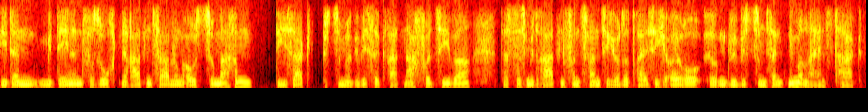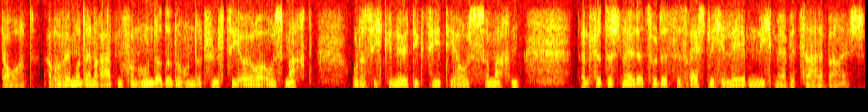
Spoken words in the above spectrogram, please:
die dann mit denen versucht, eine Ratenzahlung auszumachen, die sagt bis zu einem gewissen Grad nachvollziehbar, dass das mit Raten von 20 oder 30 Euro irgendwie bis zum St. Nimmerleinstag dauert. Aber wenn man dann Raten von 100 oder 150 Euro ausmacht oder sich genötigt sieht, die auszumachen, dann führt das schnell dazu, dass das restliche Leben nicht mehr bezahlbar ist.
